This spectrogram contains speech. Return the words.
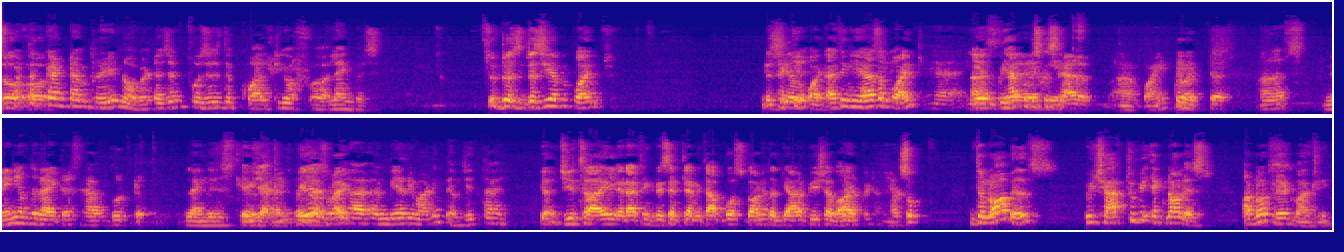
So but the uh, contemporary novel doesn't possess the quality of uh, language. So does does he have a point? Does he have a point? I think he has a point. Uh, and yes, we have to uh, discuss he it. had a uh, point, Hmm. but uh, uh, many of the writers have good uh, language skills. Exactly. well. Yeah, right. Uh, and we are rewarding them. Jitta hai. Yeah, Jeet Thayil, and I think recently Amitabh Ghosh got Yeah. the Jnanpith Award. Yeah. So the novels which have to be acknowledged are not read widely.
